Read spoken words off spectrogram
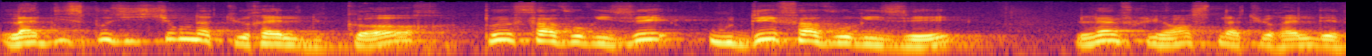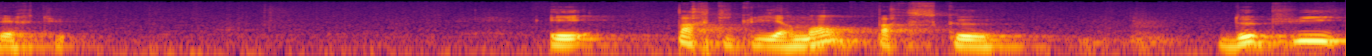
La disposition naturelle du corps peut favoriser ou défavoriser l'influence naturelle des vertus. Et particulièrement parce que depuis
